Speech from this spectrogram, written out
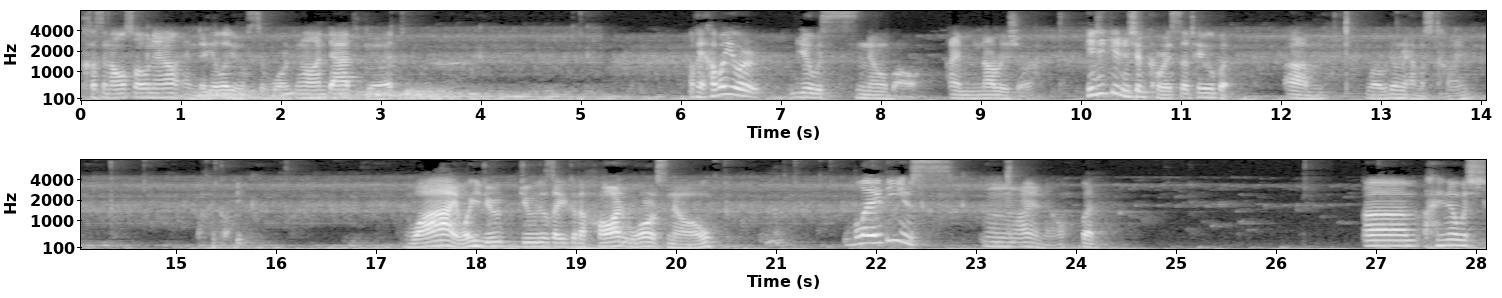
cousin also now, and the healer is still working on that. Good. Okay, how about your you with Snowball? I'm not really sure. Think you can ship Carissa too, but um, well, we don't really have much time. Oh, God. Why? Why you do do this like gonna hard work? No. Blade, I you. Mm, I don't know, but um, I know which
